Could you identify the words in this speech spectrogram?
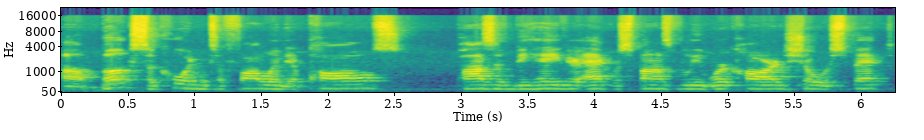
uh, bucks according to following their PAWS, positive behavior, act responsibly, work hard, show respect.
